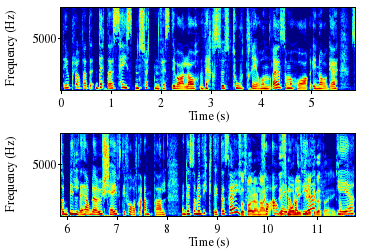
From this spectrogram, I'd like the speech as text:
Det er jo klart at Dette er 16-17 festivaler versus 200-300 som vi har i Norge. Så bildet her blir jo skjevt i forhold til antall. Men det som er viktig å si for Arbeiderpartiet, er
